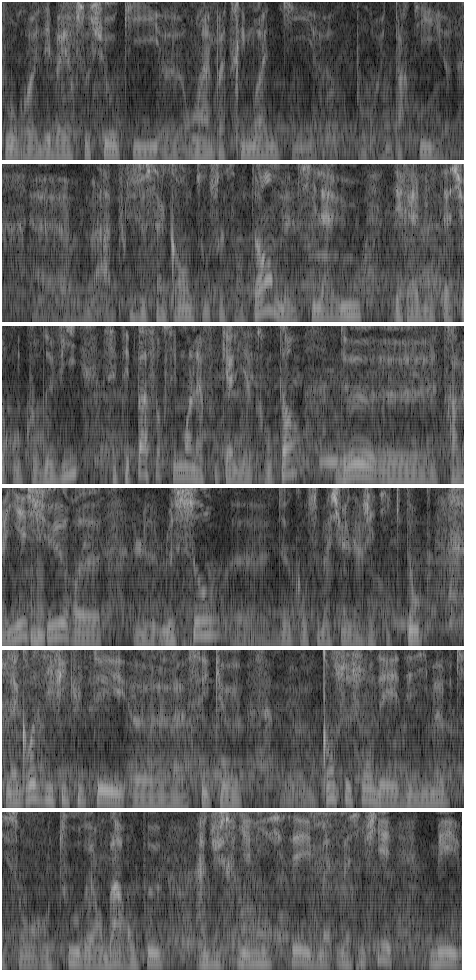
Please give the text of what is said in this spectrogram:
pour les bailleurs sociaux qui ont un patrimoine qui, pour une partie, à plus de 50 ou 60 ans, même s'il a eu des réhabilitations en cours de vie, c'était pas forcément la focale il y a 30 ans de euh, travailler mm. sur euh, le, saut euh, de consommation énergétique. Donc la grosse difficulté, c'est que quand ce sont des, immeubles qui sont en tour et en barre, on peut industrialiser et massifier, mais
